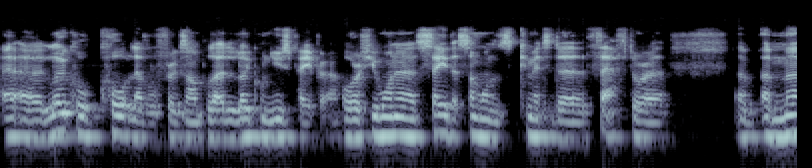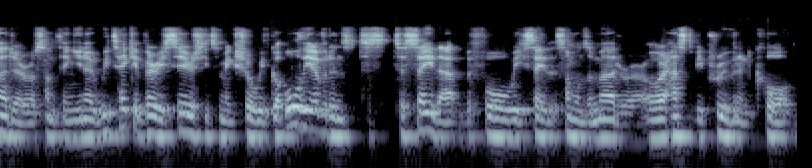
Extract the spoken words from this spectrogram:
a, a, local court level, for example, a local newspaper, or if you want to say that someone's committed a theft or a a, a, murder or something, you know, we take it very seriously to make sure we've got all the evidence to, to say that before we say that someone's a murderer or it has to be proven in court.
